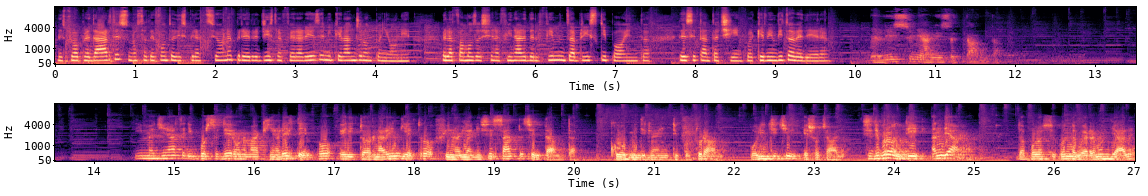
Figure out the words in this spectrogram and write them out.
Le sue opere d'arte sono state fonte di ispirazione per il regista ferrarese Michelangelo Antonioni, per la famosa scena finale del film Zabriskie Point del 75 che vi invito a vedere. Bellissimi anni 70. Immaginate di possedere una macchina del tempo e di tornare indietro fino agli anni 60 e 70, colmi di cambiamenti culturali, politici e sociali. Siete pronti? Andiamo! Dopo la seconda guerra mondiale,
